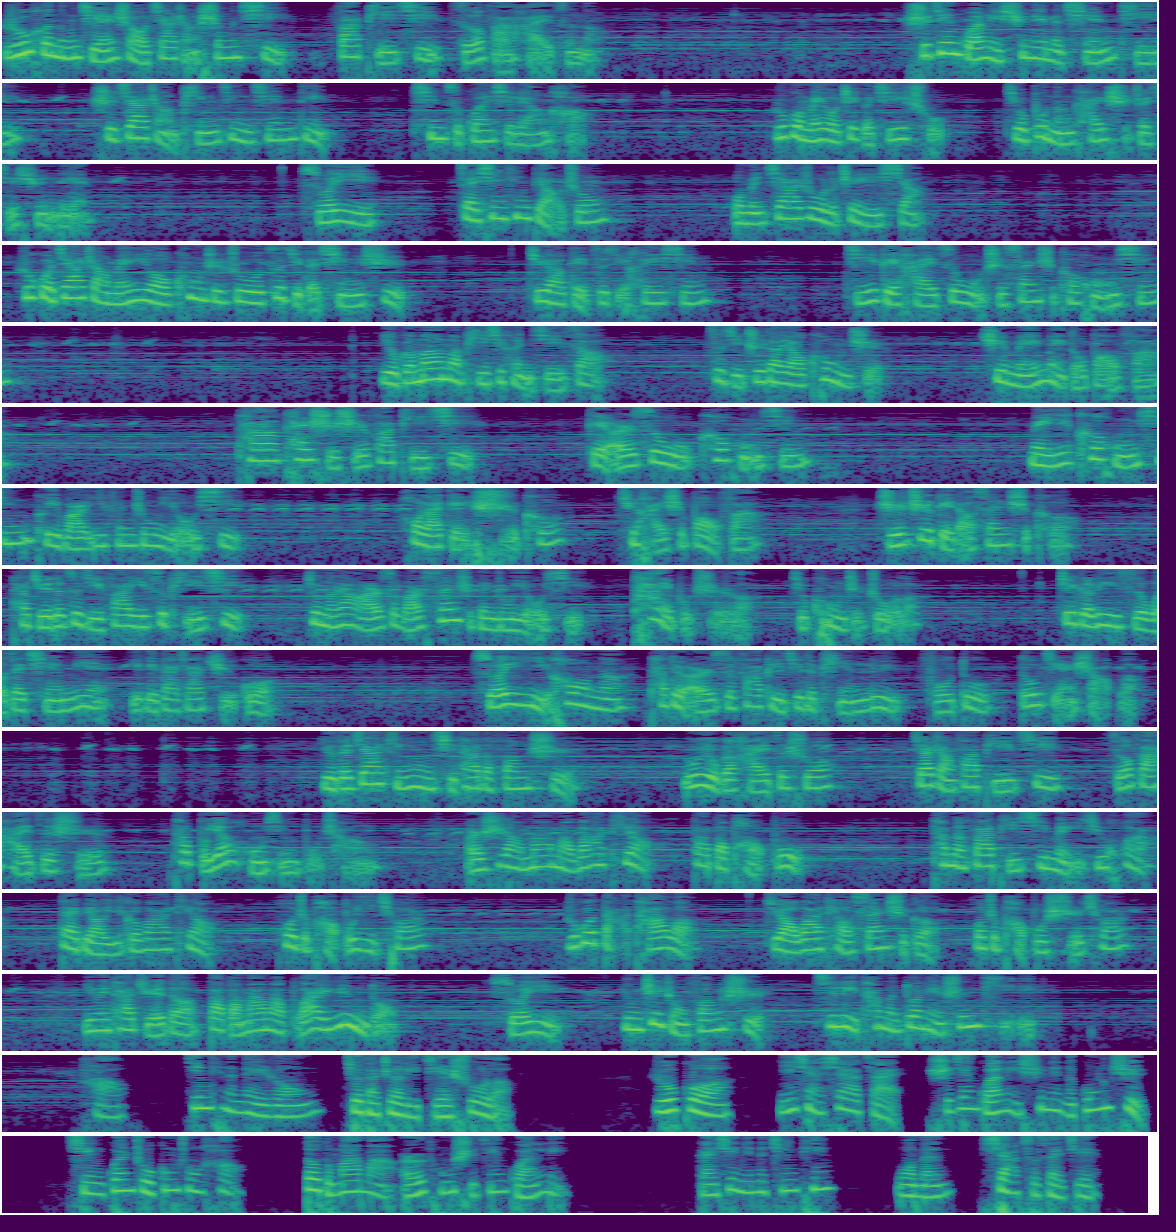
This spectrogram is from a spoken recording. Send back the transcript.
如何能减少家长生气、发脾气、责罚孩子呢？时间管理训练的前提是家长平静坚定，亲子关系良好。如果没有这个基础，就不能开始这些训练。所以，在星星表中。我们加入了这一项。如果家长没有控制住自己的情绪，就要给自己黑心，即给孩子五至三十颗红心。有个妈妈脾气很急躁，自己知道要控制，却每每都爆发。她开始时发脾气，给儿子五颗红心，每一颗红心可以玩一分钟游戏。后来给十颗。却还是爆发，直至给到三十颗，他觉得自己发一次脾气就能让儿子玩三十分钟游戏，太不值了，就控制住了。这个例子我在前面也给大家举过。所以以后呢，他对儿子发脾气的频率、幅度都减少了。有的家庭用其他的方式，如有个孩子说，家长发脾气责罚孩子时，他不要红心补偿。而是让妈妈蛙跳，爸爸跑步。他们发脾气，每一句话代表一个蛙跳或者跑步一圈儿。如果打他了，就要蛙跳三十个或者跑步十圈儿。因为他觉得爸爸妈妈不爱运动，所以用这种方式激励他们锻炼身体。好，今天的内容就到这里结束了。如果你想下载时间管理训练的工具，请关注公众号。豆豆妈妈儿童时间管理，感谢您的倾听，我们下次再见。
